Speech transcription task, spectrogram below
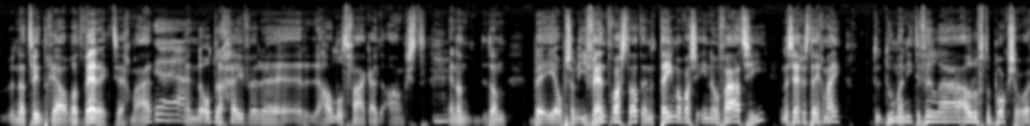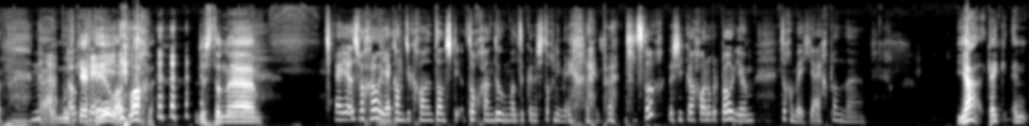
na twintig jaar wat werkt, zeg maar. Ja, ja. En de opdrachtgever eh, handelt vaak uit angst. Mhm. En dan, dan ben je op zo'n event was dat. En het thema was innovatie. En dan zeggen ze tegen mij. "Doe- maar niet te veel eh, out of the box hoor. Nou, dan moet ik echt heel hard lachen. dus dan. eh, Ja, ja, dat is wel grappig. Ja. Jij kan natuurlijk gewoon het dan toch gaan doen, want dan kunnen ze toch niet meegrijpen. Dat is toch? Dus je kan gewoon op het podium toch een beetje je eigen plan... eh, ja, kijk. En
